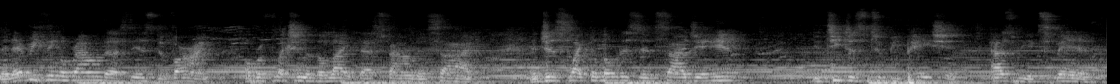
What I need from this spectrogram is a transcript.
that everything around us is divine, a reflection of the light that's found inside. And just like the lotus inside your hand, you teach us to be patient as we expand.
